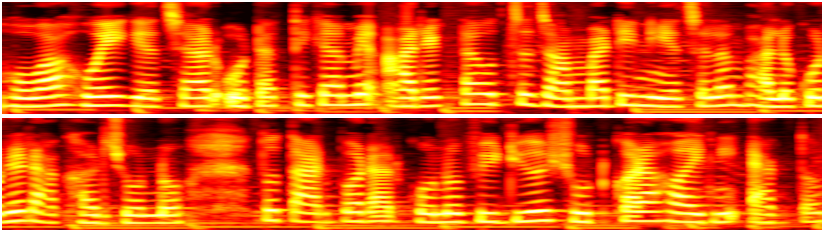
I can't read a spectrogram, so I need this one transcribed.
ধোয়া হয়ে গেছে। আর ওটার থেকে আমি আরেকটা হচ্ছে জামবাটি নিয়েছিলাম ভালো করে রাখার জন্য। তো তারপর আর কোনো ভিডিও শ্যুট করা হয়নি, একদম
